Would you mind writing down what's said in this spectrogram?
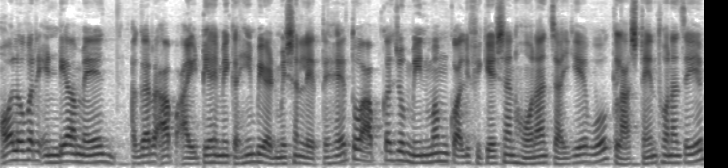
ऑल ओवर इंडिया में अगर आप आईटीआई में कहीं भी एडमिशन लेते हैं तो आपका जो मिनिमम क्वालिफ़िकेशन होना चाहिए, वो क्लास टेंथ होना चाहिए।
